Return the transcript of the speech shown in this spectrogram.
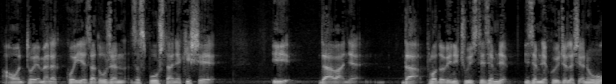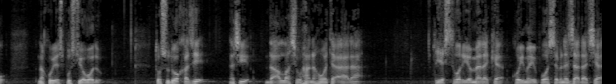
a on to je melek koji je zadužen za spuštanje kiše i davanje da plodovi niču iz te zemlje iz zemlje koju želeš enuhu na koju je spustio vodu. To su dokazi znači da Allah subhanahu wa ta'ala je stvorio meleke koji imaju posebne zadaće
